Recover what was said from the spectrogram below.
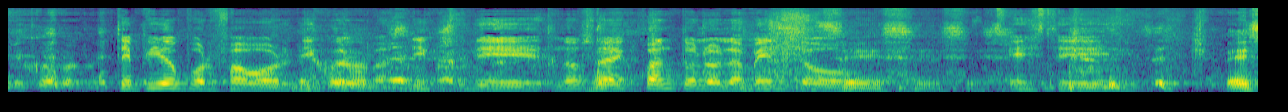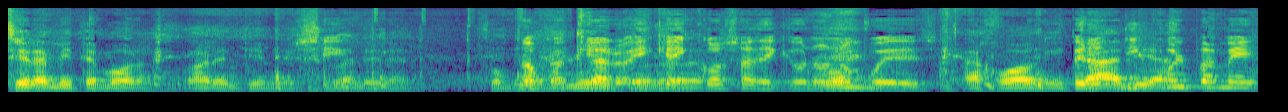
Discúlpame. Te pido por favor, disculpa, no sabes cuánto lo lamento. Sí, sí, sí, sí. Este, Ese era mi temor, ahora entiendes Sí. cuál era el no, pues claro, es que hay cosas de que uno no puede decir. Ha jugado en Pero Italia, discúlpame,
